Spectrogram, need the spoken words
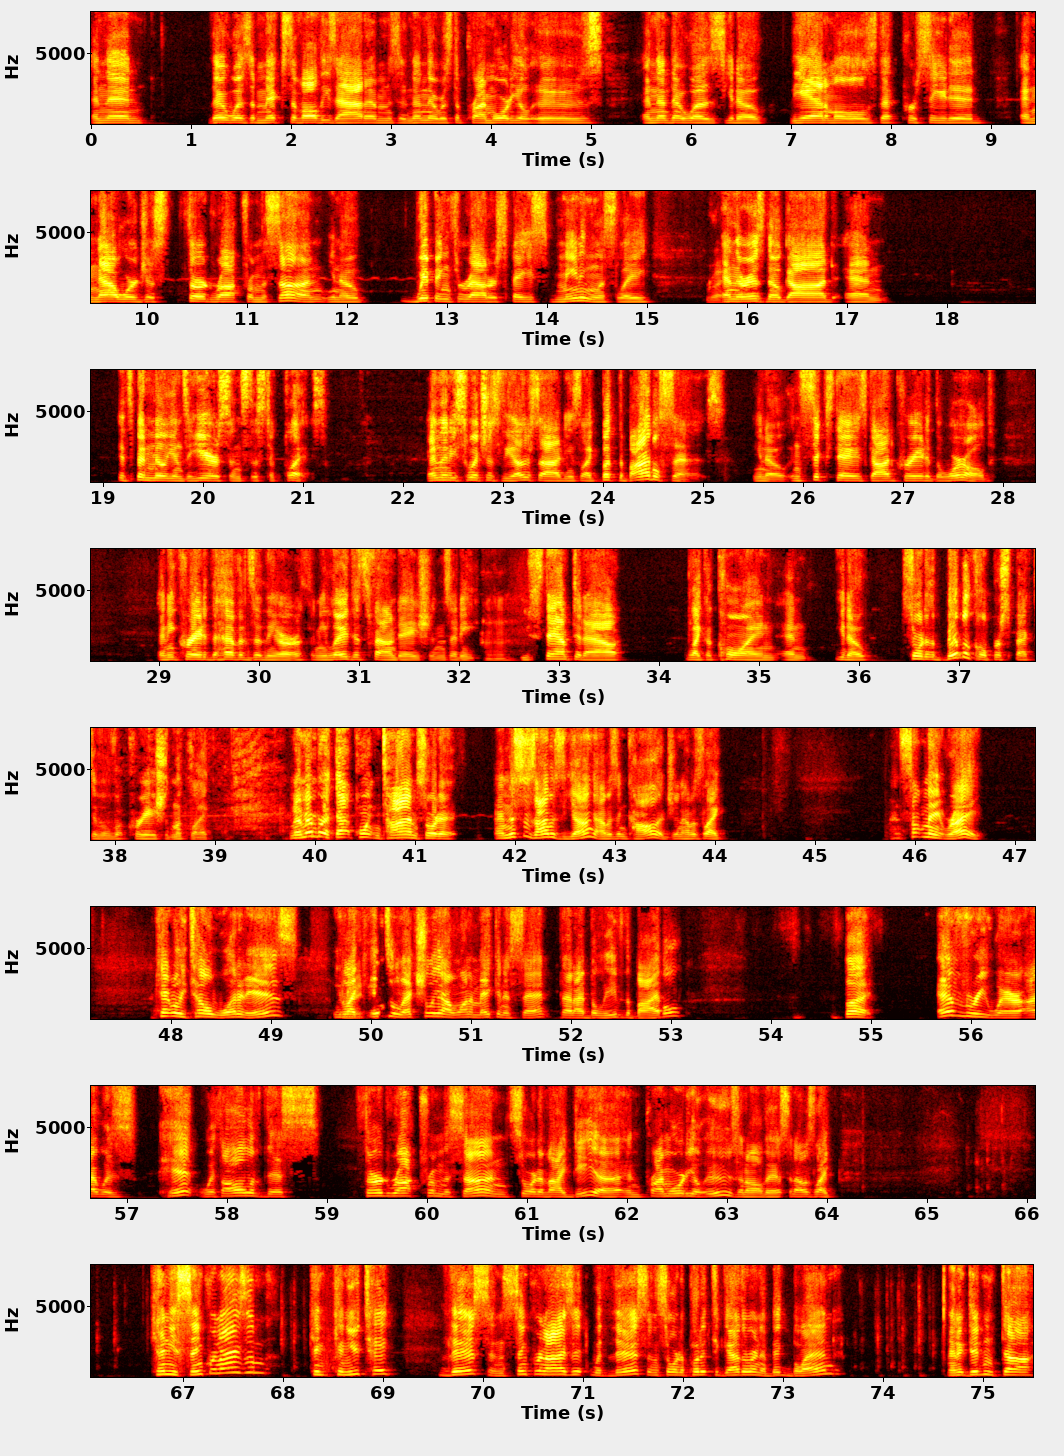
and then there was a mix of all these atoms and then there was the primordial ooze and then there was you know the animals that proceeded and now we're just third rock from the sun you know whipping through outer space meaninglessly Right. and there is no god and it's been millions of years since this took place and then he switches to the other side and he's like, but the Bible says, you know, in six days, God created the world and he created the heavens and the earth and he laid its foundations and he, Mhm. he stamped it out like a coin and, you know, sort of the biblical perspective of what creation looked like. And I remember at that point in time, sort of, and this is, I was young, I was in college and I was like, and something ain't right. I can't really tell what it is. You like intellectually, I want to make an assent that I believe the Bible, but everywhere I was hit with all of this third rock from the sun sort of idea and primordial ooze and all this. And I was like, can you synchronize them? Can can you take this and synchronize it with this and sort of put it together in a big blend? And it didn't uh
